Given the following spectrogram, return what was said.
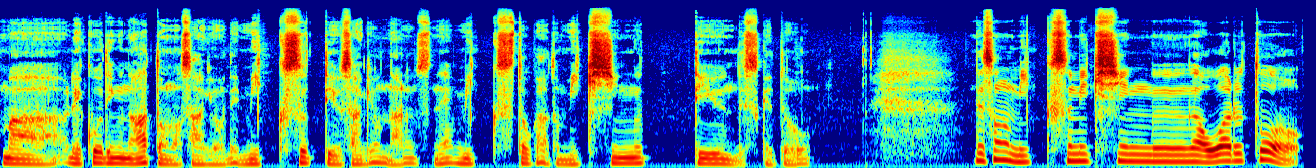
まあレコーディングの後の作業でミックスっていう作業になるんですね。ミックスとかあとミキシングっていうんですけど。でそのミックスミキシングが終わると、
